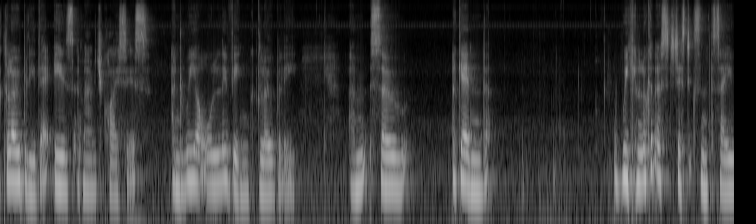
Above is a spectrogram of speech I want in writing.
globally there is a marriage crisis and we are all living globally. Um, so, again, we can look at those statistics and say,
